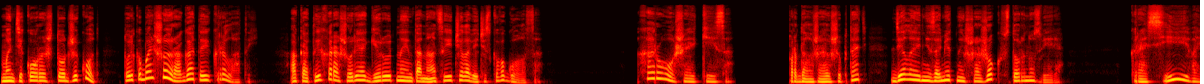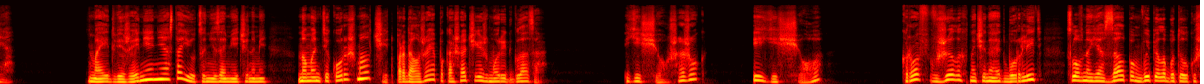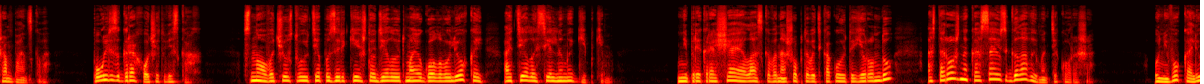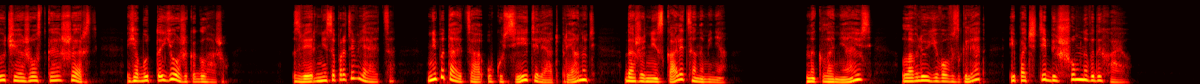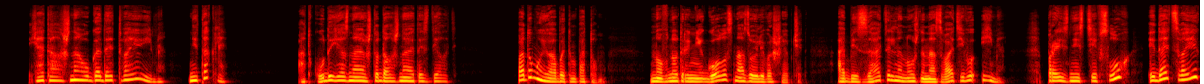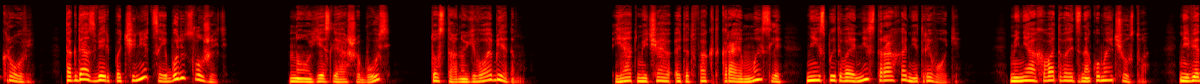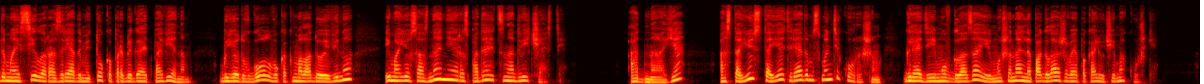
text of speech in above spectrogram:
Мантикорыш тот же кот, только большой, рогатый и крылатый. А коты хорошо реагируют на интонации человеческого голоса. «Хорошая киса», — продолжаю шептать, делая незаметный шажок в сторону зверя. «Красивая». Мои движения не остаются незамеченными, но мантикорыш молчит, продолжая покошачьи жмурить глаза. Еще шажок и еще. Кровь в жилах начинает бурлить, словно я залпом выпила бутылку шампанского. Пульс грохочет в висках. Снова чувствую те пузырьки, что делают мою голову легкой, а тело сильным и гибким. Не прекращая ласково нашептывать какую-то ерунду, осторожно касаюсь головы мантикорыша. У него колючая жесткая шерсть, я будто ежика глажу. Зверь не сопротивляется, не пытается укусить или отпрянуть, даже не скалится на меня. Наклоняюсь, ловлю его взгляд и почти бесшумно выдыхаю. «Я должна угадать твое имя, не так ли?» Откуда я знаю, что должна это сделать? Подумаю об этом потом — но внутренний голос назойливо шепчет. Обязательно нужно назвать его имя, произнести вслух и дать своей крови. Тогда зверь подчинится и будет служить. Но если ошибусь, то стану его обедом. Я отмечаю этот факт краем мысли, не испытывая ни страха, ни тревоги. Меня охватывает знакомое чувство. Неведомая сила разрядами тока пробегает по венам, бьет в голову, как молодое вино, и мое сознание распадается на две части. Одна я остаюсь стоять рядом с мантикорышем, глядя ему в глаза и машинально поглаживая по колючей макушке.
